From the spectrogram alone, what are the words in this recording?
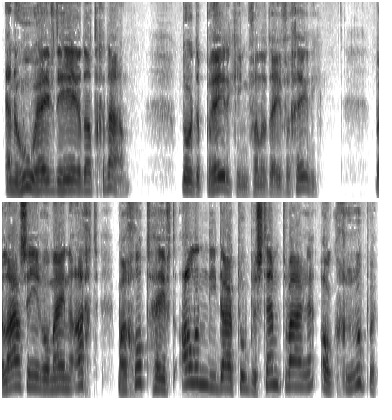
En hoe heeft de Heere dat gedaan? Door de prediking van het evangelie. We lazen in Romeinen 8, maar God heeft allen die daartoe bestemd waren ook geroepen.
